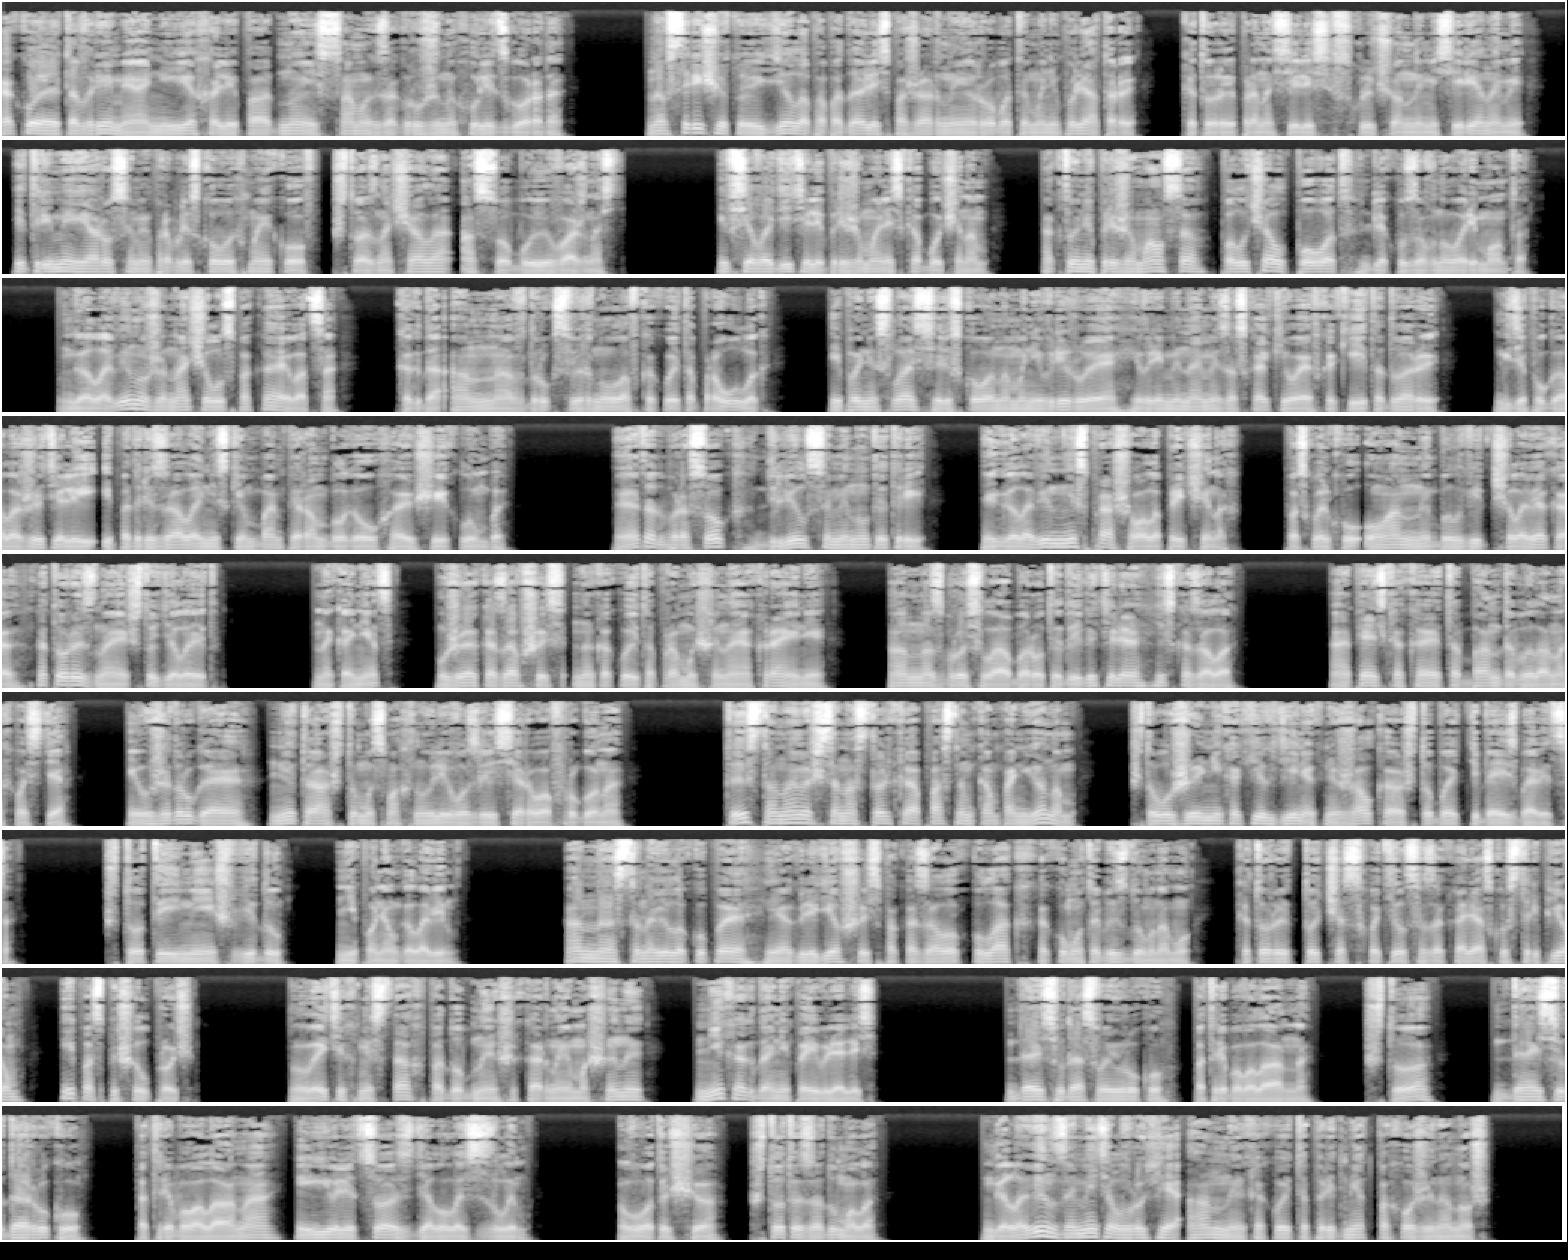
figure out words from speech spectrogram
Какое-то время они ехали по одной из самых загруженных улиц города. Навстречу то и дело попадались пожарные роботы-манипуляторы, которые проносились с включенными сиренами и тремя ярусами проблесковых маяков, что означало особую важность. И все водители прижимались к обочинам, а кто не прижимался, получал повод для кузовного ремонта. Головин уже начал успокаиваться, когда Анна вдруг свернула в какой-то проулок и понеслась, рискованно маневрируя и временами заскакивая в какие-то дворы, где пугала жителей и подрезала низким бампером благоухающие клумбы. Этот бросок длился минуты три, и Головин не спрашивал о причинах, поскольку у Анны был вид человека, который знает, что делает. Наконец, уже оказавшись на какой-то промышленной окраине, Анна сбросила обороты двигателя и сказала, «Опять какая-то банда была на хвосте, и уже другая, не та, что мы смахнули возле серого фургона. Ты становишься настолько опасным компаньоном, что уже никаких денег не жалко, чтобы от тебя избавиться. Что ты имеешь в виду? Не понял Головин. Анна остановила купе и, оглядевшись, показала кулак какому-то бездомному, который тотчас схватился за коляску с тряпьем и поспешил прочь. В этих местах подобные шикарные машины никогда не появлялись. «Дай сюда свою руку», — потребовала Анна. «Что? Дай сюда руку», — потребовала она, и ее лицо сделалось злым. «Вот еще. Что ты задумала?» Головин заметил в руке Анны какой-то предмет, похожий на нож.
